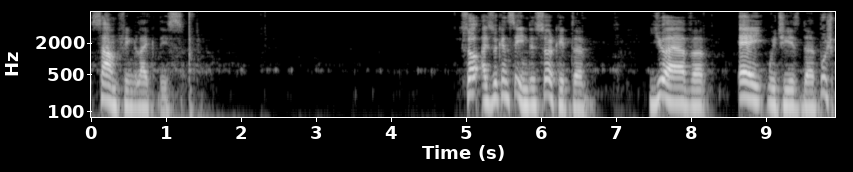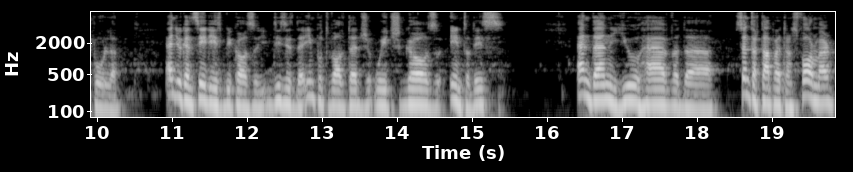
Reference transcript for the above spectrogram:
something like this. So, as you can see in the circuit, uh, you have uh, A, which is the push-pull. And you can see this because this is the input voltage which goes into this. And then you have the center tapper transformer.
